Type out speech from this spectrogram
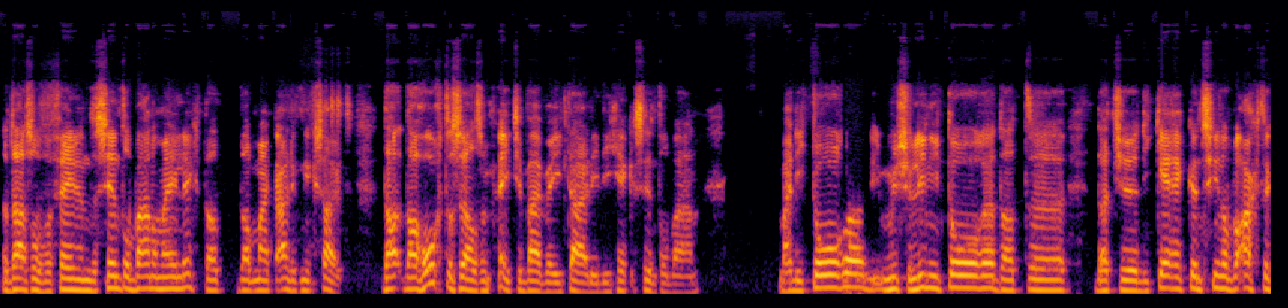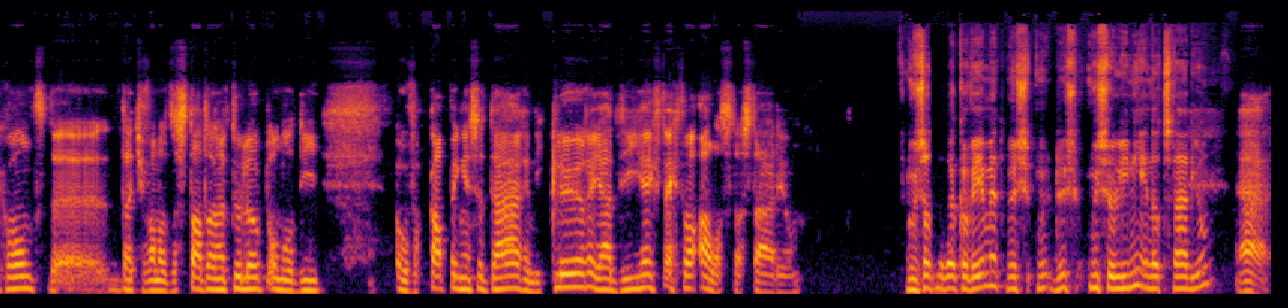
dat daar zo'n vervelende Sintelbaan omheen ligt, dat, dat maakt eigenlijk niks uit. Dat, daar hoort er zelfs een beetje bij bij Italië, die gekke Sintelbaan. Maar die toren, die Mussolini-toren, dat, uh, dat je die kerk kunt zien op de achtergrond. De, dat je vanuit de stad er naartoe loopt onder die overkapping is het daar. En die kleuren, ja, die heeft echt wel alles, dat stadion. Hoe zat het ook alweer met dus Mussolini in dat stadion? Ja,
